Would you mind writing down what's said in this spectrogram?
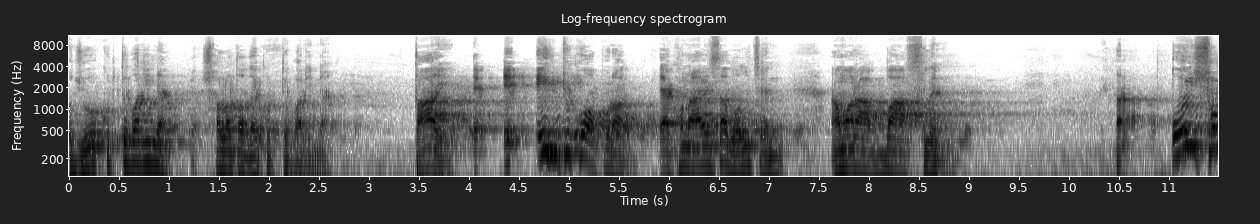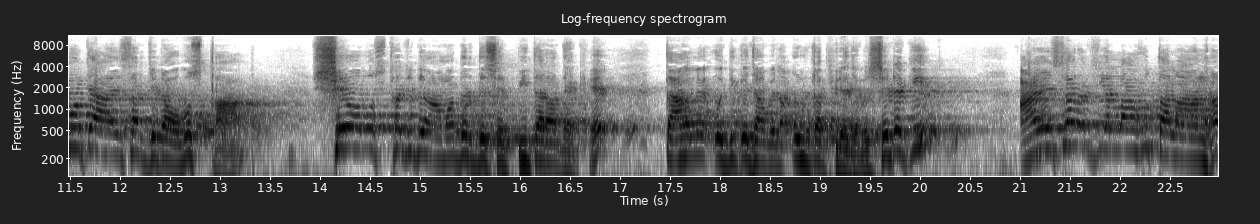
অজুও করতে পারি না, সলাত আদায় করতে পারি না। তাই এইটুকু অপরাধ। এখন আয়েশা বলছেন, আমার আব্বা আসলেন। ওই সময়তে আয়েশার যেটা অবস্থা সে অবস্থা যদি আমাদের দেশের পিতারা দেখে, তাহলে ওইদিকে যাবে না, উল্টা ফিরে যাবে। সেটা কি? আয়েশা রাজিয়াল্লাহু তাআলা আনহা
